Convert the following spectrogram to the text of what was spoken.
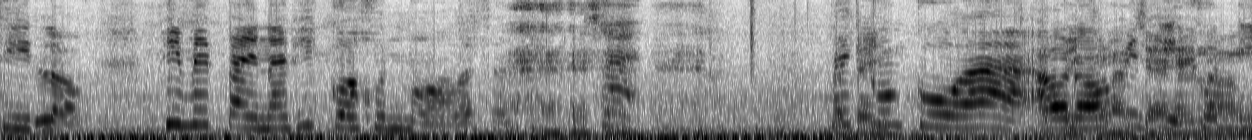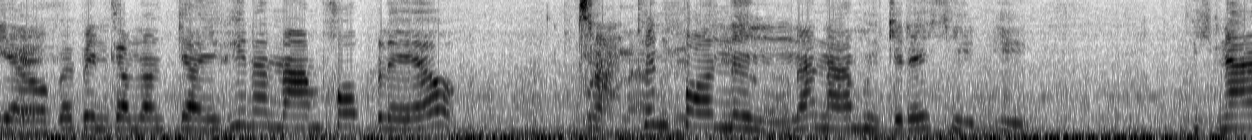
ซีดหรอก พี่ไม่ไปนะพี่กลัวคุณหมอว่าสันใช่ ไม่ต้องกลัว เอาน้องไปฉีดคนเดียว ไปเป็นกำลังใจพี่น้ำน้ำครบแล้วขึ้นปหนึ่งน้าน้ำถึงจะได้ฉีดอีก อีกหน้า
